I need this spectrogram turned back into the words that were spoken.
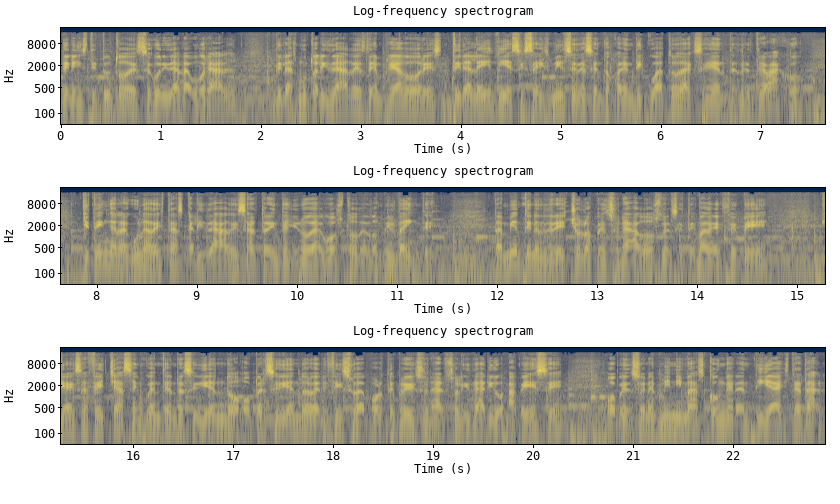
del Instituto de Seguridad Laboral, de las mutualidades de empleadores, de la Ley 16.744 de accidentes del trabajo, que tengan alguna de estas calidades al 31 de agosto de 2020. También tienen derecho los pensionados del sistema de FP, que a esa fecha se encuentren recibiendo o percibiendo el beneficio de aporte previsional solidario APS o pensiones mínimas con garantía estatal.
